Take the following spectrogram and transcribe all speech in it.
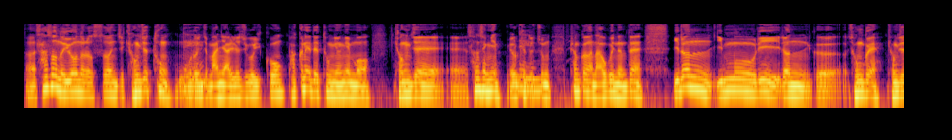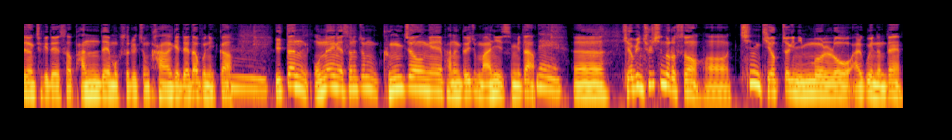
어, 사선 의원으로서 이제 경제통으로 네. 이제 많이 알려지고 있고 박근혜 대통령의 뭐 경제 에, 선생님 이렇게도 네. 좀 평가가 나오고 있는데 이런 인물이 이런 그 정부의 경제 정책에 대해서 반대 목소리를 좀 강하게 내다 보니까 음. 일단 온라인에서는 좀 긍정의 반응들이 좀 많이 있습니다. 네. 어, 기업인 출신으로서 어, 친기업적인 인물로 알고 있는데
